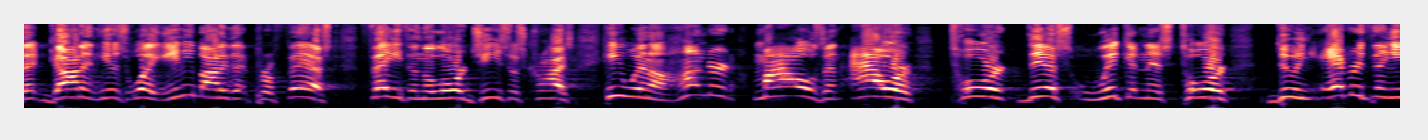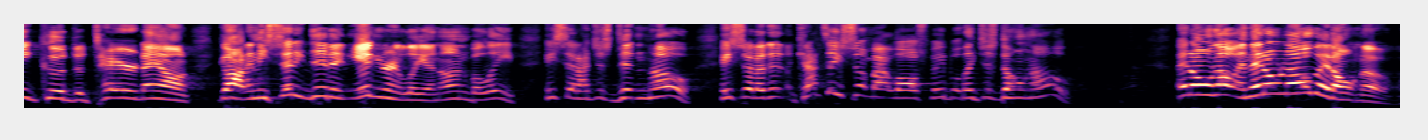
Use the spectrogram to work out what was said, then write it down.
that got in his way, anybody that professed faith in the Lord Jesus Christ. He went a hundred miles an hour toward this wickedness, toward doing everything he could to tear down God. And he said he did it ignorantly and unbelief. He said, I just didn't know. He said, I didn't. Can I tell you something about lost people? They just don't know. They don't know, and they don't know they don't know.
